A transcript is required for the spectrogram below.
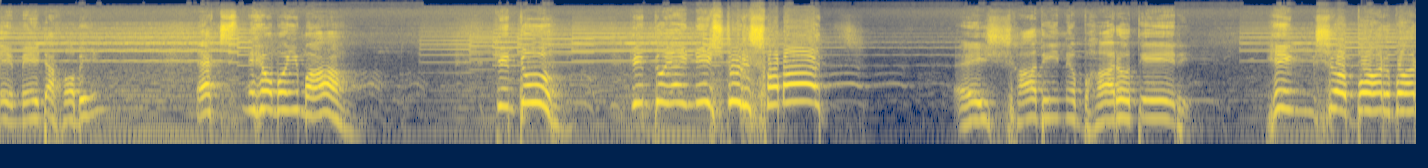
এই মেয়েটা হবে এক স্নেহময়ী মা। কিন্তু কিন্তু এই নিষ্ঠুর সমাজ, এই স্বাধীন ভারতের হিংস্র, বর্বর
